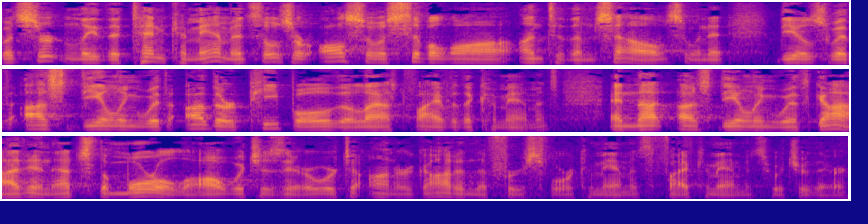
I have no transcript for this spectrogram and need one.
But certainly the Ten Commandments, those are also a civil law unto themselves when it deals with us dealing with other people, the last five of the commandments, and not us dealing with God, and that's the moral law which is there. We're to honor God in the first four commandments, the five commandments which are there.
